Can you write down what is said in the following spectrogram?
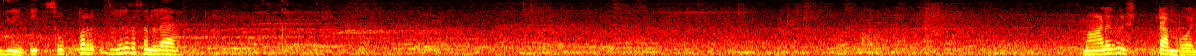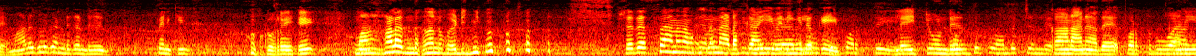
ഗ്രീൻ ടീ സൂപ്പർ നല്ല രസമുണ്ടല്ലേ മാളുകൾ ഇഷ്ടം പോലെ. മാളുകൾ കണ്ട് കണ്ട് ഇപ്പം എനിക്ക് കുറേ മാളെന്താണെന്ന് പഠിഞ്ഞു പക്ഷെ രസമാണ് നമുക്കിങ്ങനെ നടക്കാൻ ഈവനിങ്ങിലൊക്കെ ലൈറ്റും ഉണ്ട്. കാണാനും അതെ പുറത്ത് പോവാനും.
